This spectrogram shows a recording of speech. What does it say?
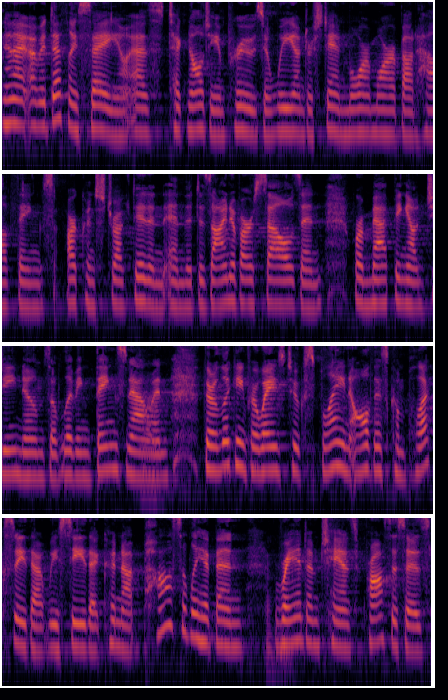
And I, I would definitely say, you know, as technology improves and we understand more and more about how things are constructed and, and the design of ourselves, and we're mapping out genomes of living things now, and they're looking for ways to explain all this complexity that we see that could not possibly have been mm-hmm. random chance processes.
